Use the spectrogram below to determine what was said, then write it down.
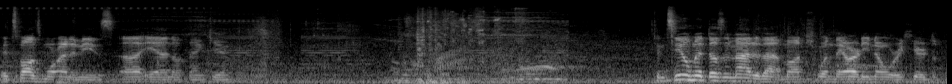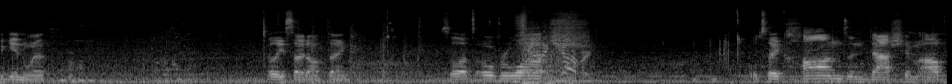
it spawns more enemies. Uh, yeah, no thank you. Concealment doesn't matter that much when they already know we're here to begin with. At least I don't think. So let's overwatch. We'll take Hans and dash him up.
